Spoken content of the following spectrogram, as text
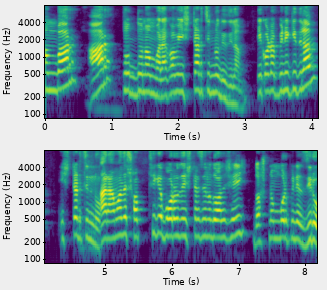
নাম্বার আর চোদ্দ নাম্বার। এখন আমি স্টার চিহ্ন দিয়ে দিলাম। এই কটা পিনে কি দিলাম? স্টার চিহ্ন। আর আমাদের সব থেকে বড় যে স্টার চিহ্ন দেওয়া আছে সেই দশ নম্বর পিনে জিরো।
